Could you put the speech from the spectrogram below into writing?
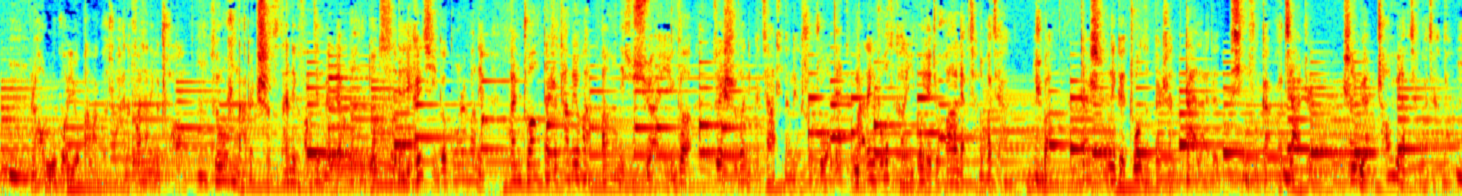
嗯，然后如果有爸妈的时候，还能放下那个床。所以我是拿着尺子在那个房间里面量了很多次。你可以请一个工人帮你安装，但是他没有办法帮你去选一个最适合你们家庭的那个书桌。对买那个桌子可能一共也就花了两千多块钱，是吧？但是那个桌子本身带来的幸福感和价值是远超于两千块钱的。嗯，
